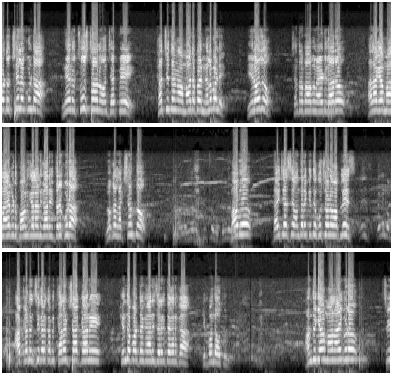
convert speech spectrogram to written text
ఓటు చీలకుండా నేను చూస్తాను అని చెప్పి ఖచ్చితంగా ఆ మాటపై నిలబడి ఈరోజు చంద్రబాబు నాయుడు గారు అలాగే మా నాయకుడు పవన్ కళ్యాణ్ గారు ఇద్దరు కూడా ఒక లక్ష్యంతో బాబు దయచేసి అందరి కింద కూర్చోండి ప్లీజ్ అక్కడి నుంచి కనుక మీ కరెంట్ షాక్ కానీ కింద పడడం కానీ జరిగితే కనుక ఇబ్బంది అవుతుంది. అందుకే మా నాయకుడు శ్రీ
